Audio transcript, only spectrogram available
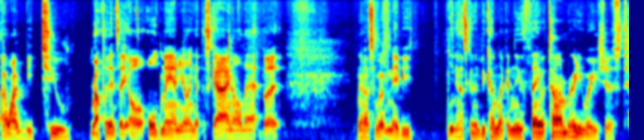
I don't want to be too rough with it and say, oh, old man yelling at the sky and all that, but you know, that's what maybe you know it's going to become like a new thing with Tom Brady, where he's just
